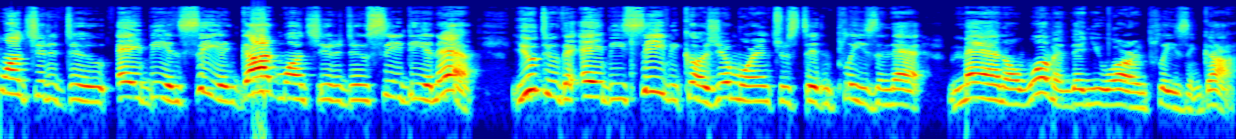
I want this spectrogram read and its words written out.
want you to do A, B, and C, and God wants you to do C, D, and F, you do the A, B, C because you're more interested in pleasing that man or woman than you are in pleasing God.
